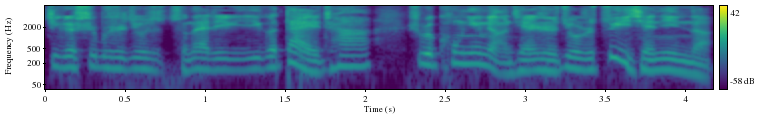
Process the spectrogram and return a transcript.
这个是不是就是存在这个一个代差？是不是空警两千是就是最先进的？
